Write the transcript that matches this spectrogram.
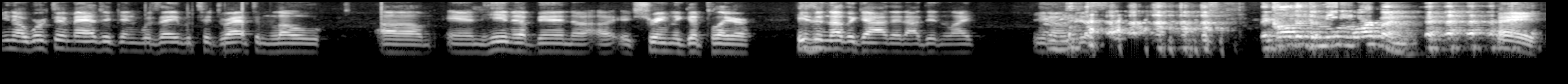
you know, worked their magic and was able to draft him low. Um, and he ended up being an extremely good player. He's Mm-hmm. another guy that I didn't like. You know, just They called him the mean Mormon. hey,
